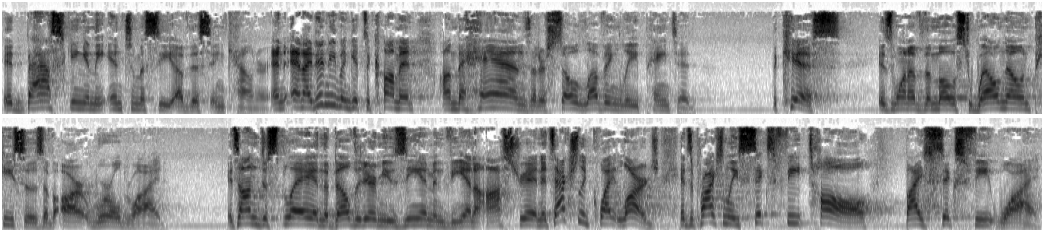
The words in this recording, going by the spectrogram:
it basking in the intimacy of this encounter. And, and I didn't even get to comment on the hands that are so lovingly painted. The kiss is one of the most well-known pieces of art worldwide. It's on display in the Belvedere Museum in Vienna, Austria, and it's actually quite large. It's approximately six feet tall by six feet wide.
